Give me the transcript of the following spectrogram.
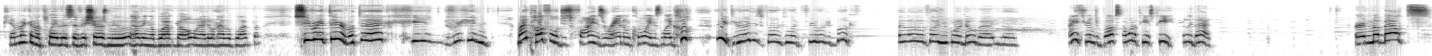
Okay, I'm not gonna play this if it shows me having a black belt when I don't have a black belt. See right there, what the heck? He freaking. My Puffle just finds random coins like, hey dude, I just found like 300 bucks. I, I thought you'd want to know that, you know. I need 300 bucks. I want a PSP really bad. Earn my belts.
